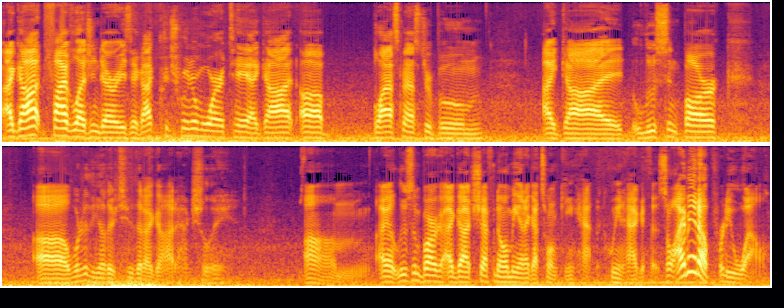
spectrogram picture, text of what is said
I got five legendaries. I got Catrina Muerte. I got uh, Blastmaster Boom. I got Lucent Bark. Uh, what are the other two that I got actually? Um, I got Lucent Bark. I got Chef Nomi, and I got Swamp King ha- Queen Hagatha. So I made out pretty well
